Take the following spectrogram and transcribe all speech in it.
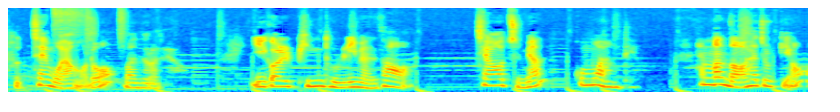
부채 모양으로 만들어져요. 이걸 빙 돌리면서 채워주면 꽃 모양 돼요. 한 번 더 해줄게요.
